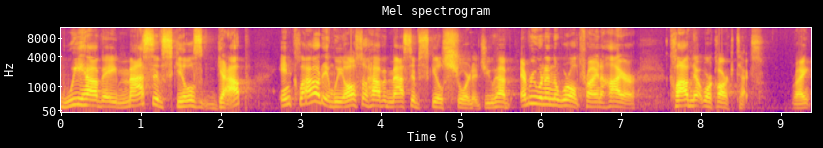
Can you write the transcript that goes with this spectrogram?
we have a massive skills gap in cloud, and we also have a massive skills shortage. You have everyone in the world trying to hire cloud network architects, right?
